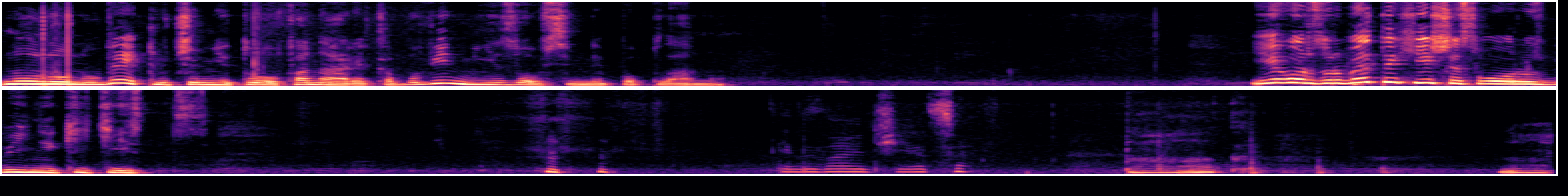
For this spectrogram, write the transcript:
Ну, ну, ну, виключи мені того фонарика, бо він мені зовсім не по плану. Ігор, зроби тихіше свого розбійники ті. Я не знаю, чи я це. Так. Давай.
